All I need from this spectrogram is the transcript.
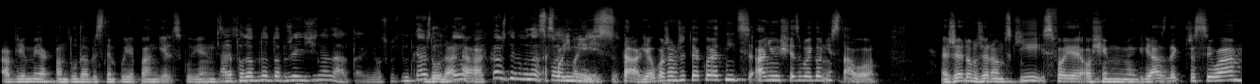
a wiemy jak pan Duda występuje po angielsku, więc Ale podobno dobrze jeździ na nartach. W związku z tym każdy, Duda, był, tak. każdy był na swoim, swoim miejscu. miejscu. Tak, ja uważam, że to akurat nic Aniu się złego nie stało. Żerom Żeromski swoje osiem gwiazdek przesyła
